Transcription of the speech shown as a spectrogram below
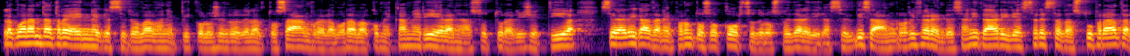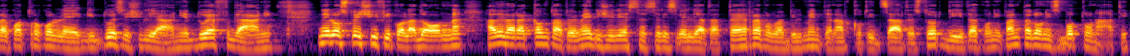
La 43enne che si trovava nel piccolo centro dell'Alto Sangro e lavorava come cameriera nella struttura ricettiva si era recata nel pronto soccorso dell'ospedale di Castel di Sangro riferendo ai militari di essere stata stuprata da quattro colleghi, due siciliani e due afghani. Nello specifico la donna aveva raccontato ai medici di essersi risvegliata a terra, probabilmente narcotizzata e stordita, con i pantaloni sbottonati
